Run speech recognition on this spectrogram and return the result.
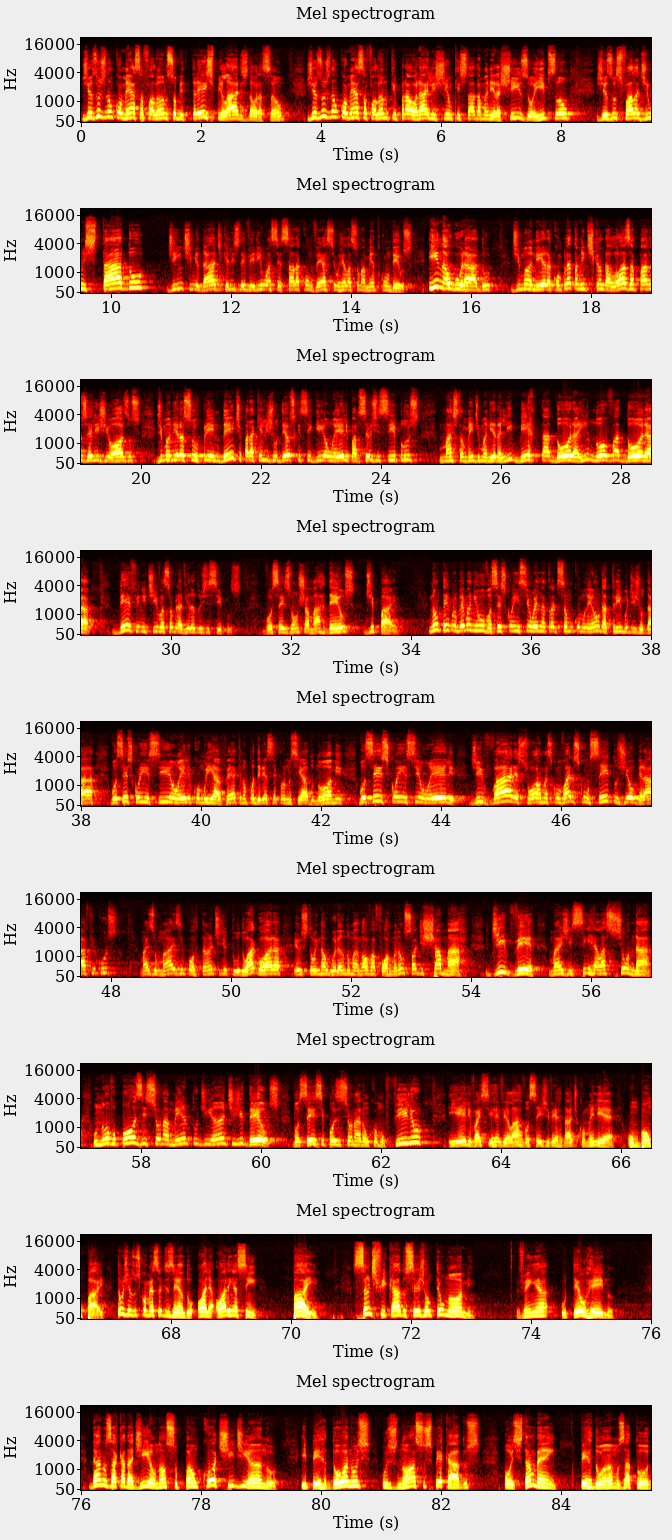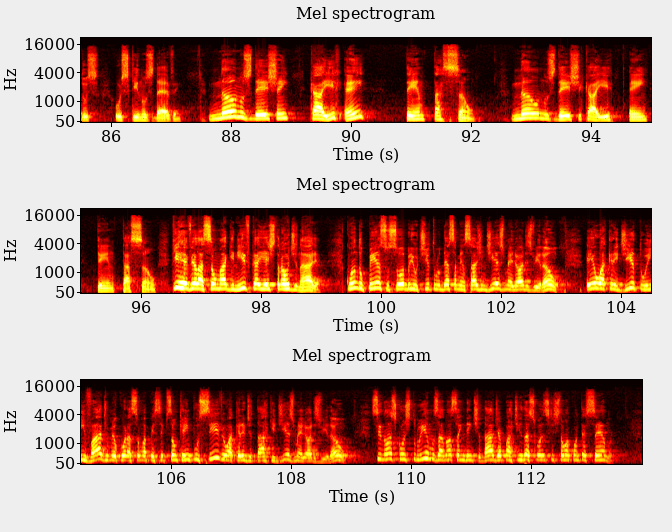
Jesus não começa falando sobre três pilares da oração. Jesus não começa falando que para orar eles tinham que estar da maneira X ou Y. Jesus fala de um estado de intimidade que eles deveriam acessar a conversa e o relacionamento com Deus, inaugurado de maneira completamente escandalosa para os religiosos, de maneira surpreendente para aqueles judeus que seguiam ele, para os seus discípulos, mas também de maneira libertadora, inovadora, definitiva sobre a vida dos discípulos. Vocês vão chamar Deus de Pai. Não tem problema nenhum, vocês conheciam ele na tradição como leão da tribo de Judá, vocês conheciam ele como Iavé, que não poderia ser pronunciado o nome, vocês conheciam ele de várias formas, com vários conceitos geográficos, mas o mais importante de tudo, agora eu estou inaugurando uma nova forma, não só de chamar, de ver, mas de se relacionar, um novo posicionamento diante de Deus. Vocês se posicionarão como filho e ele vai se revelar vocês de verdade como ele é, um bom pai. Então Jesus começa dizendo: Olha, orem assim, Pai, santificado seja o teu nome, venha o teu reino. Dá-nos a cada dia o nosso pão cotidiano e perdoa-nos os nossos pecados, pois também perdoamos a todos os que nos devem. Não nos deixem cair em tentação não nos deixe cair em tentação. Que revelação magnífica e extraordinária. Quando penso sobre o título dessa mensagem, Dias Melhores Virão, eu acredito e invade o meu coração a percepção que é impossível acreditar que dias melhores virão se nós construirmos a nossa identidade a partir das coisas que estão acontecendo,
